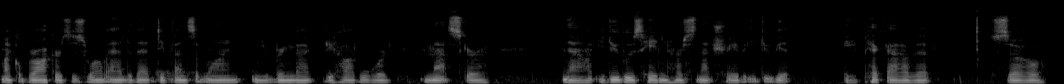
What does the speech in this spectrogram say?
Michael Brockers as well to add to that defensive line, and you bring back Jihad Ward and Matt Skura. Now, you do lose Hayden Hurst in that trade, but you do get a pick out of it. So,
